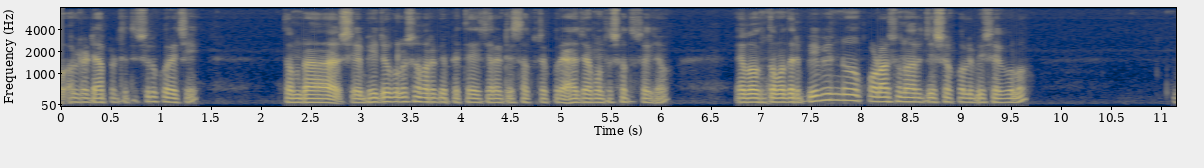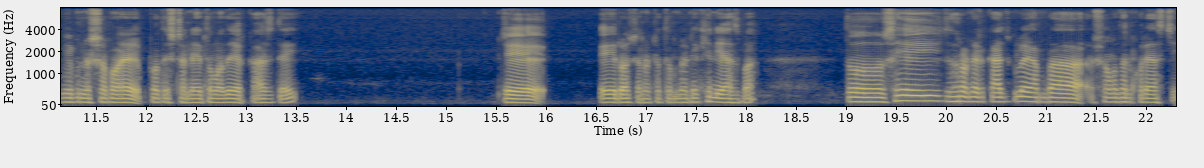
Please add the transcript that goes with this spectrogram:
অলরেডি আপলোড দিতে শুরু করেছি। তোমরা সেই ভিডিওগুলো সবার আগে পেতে চ্যানেলটি সাবস্ক্রাইব করে আজই আমাদের সদস্য হয়ে যাও। এবং তোমাদের বিভিন্ন পড়াশোনার যে সকল বিষয়গুলো বিভিন্ন সময় প্রতিষ্ঠানে তোমাদের কাজ দেয়। যে এই রচনাটা তোমরা লিখে নিয়ে আসবা। তো সেই ধরনের কাজগুলোই আমরা সমাধান করে আসছি।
